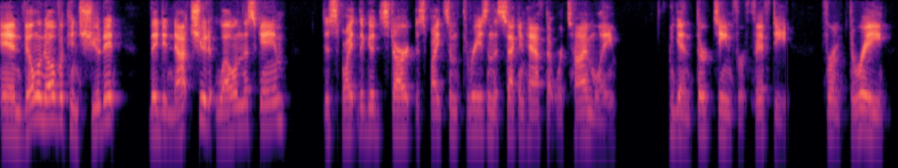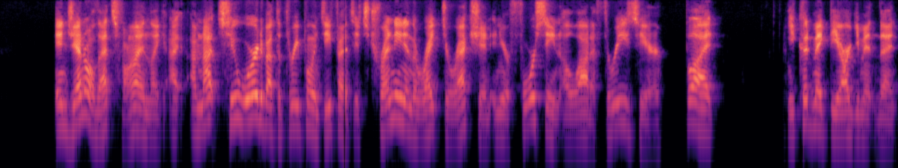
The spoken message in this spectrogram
And Villanova can shoot it they did not shoot it well in this game. despite the good start, despite some threes in the second half that were timely. Again, 13 for 50 from three. In general, that's fine. Like, I, I'm not too worried about the three point defense. It's trending in the right direction, and you're forcing a lot of threes here. But you could make the argument that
